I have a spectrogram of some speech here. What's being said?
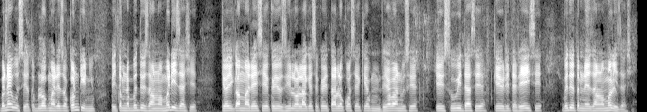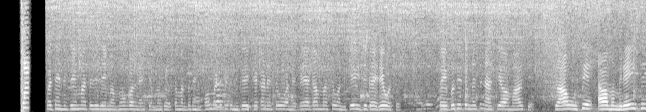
બનાવ્યું છે. તો બ્લોગમાં રહેજો કન્ટિન્યુ પછી તમને બધું જાણવા મળી જશે. કઈ ગામમાં રહે છે, કયો જિલ્લો લાગે છે, કયો તાલુકો છે, કેમ રહેવાનું છે, કેવી સુવિધા છે, કેવી રીતે રહે છે. બધું તમને જાણવા મળી જશે. બધાને જય માતાજી જય માં મોગલ ને અત્યારમાં જો તમારે બધાની કોમેન્ટ હતી તમે કઈ ઠેકાણે છો અને કયા ગામમાં છો અને કેવી જગ્યાએ રહેવો છો. તો એ બધું તમને છે ને આ કહેવામાં આવશે. જો આવું છે આવા મમ્મી રહી છે.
